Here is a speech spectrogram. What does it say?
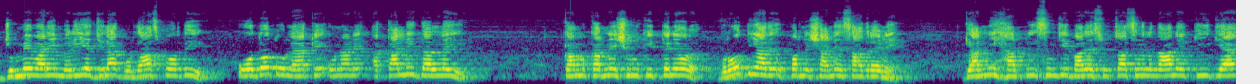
ਜ਼ਿੰਮੇਵਾਰੀ ਮਿਲੀ ਹੈ ਜ਼ਿਲ੍ਹਾ ਗੁਰਦਾਸਪੁਰ ਦੀ। ਉਦੋਂ ਤੋਂ ਲੈ ਕੇ ਉਹਨਾਂ ਨੇ ਅਕਾਲੀ ਦਲ ਲਈ ਕੰਮ ਕਰਨੇ ਸ਼ੁਰੂ ਕੀਤੇ ਨੇ ਔਰ ਵਿਰੋਧੀਆਂ ਦੇ ਉੱਪਰ ਨਿਸ਼ਾਨੇ ਸਾਧ ਰਹੇ ਨੇ। ਗਿਆਨੀ ਹਰਪ੍ਰੀਤ ਸਿੰਘ ਜੀ ਬਾਰੇ ਸੁੱਚਾ ਸਿੰਘ ਲੰਗਾਹ ਨੇ ਕੀ ਕਿਹਾ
